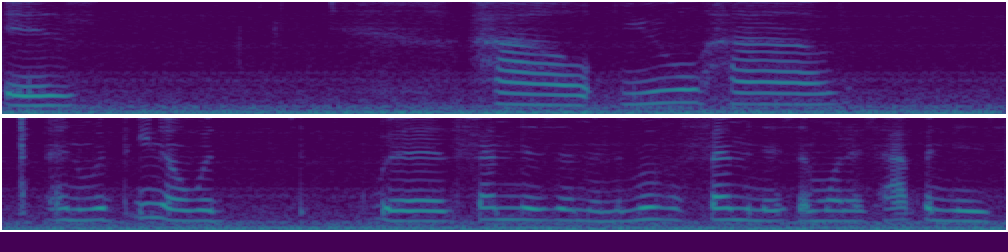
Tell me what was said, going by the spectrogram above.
Is how you'll have, and with you know, with with feminism and the move of feminism, what has happened is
